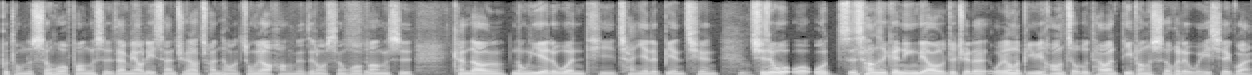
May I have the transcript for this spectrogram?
不同的生活方式，在苗栗山区看到传统的中药行的这种生活方式，看到农业的问题、产业的变迁。其实我我我上次跟您聊，就觉得我用的比喻好像走入台湾地方社会的微血管，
